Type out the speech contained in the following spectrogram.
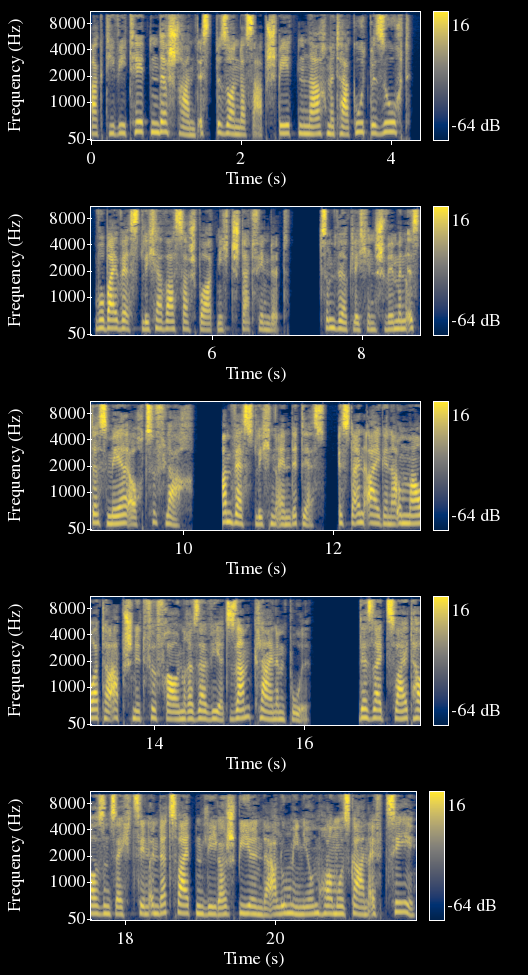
Aktivitäten Der Strand ist besonders ab späten Nachmittag gut besucht, wobei westlicher Wassersport nicht stattfindet. Zum wirklichen Schwimmen ist das Meer auch zu flach. Am westlichen Ende des ist ein eigener ummauerter Abschnitt für Frauen reserviert samt kleinem Pool. Der seit 2016 in der zweiten Liga spielende Aluminium Hormuzgan FC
